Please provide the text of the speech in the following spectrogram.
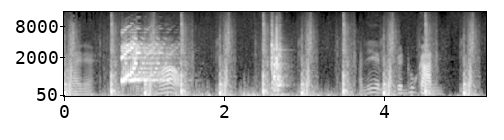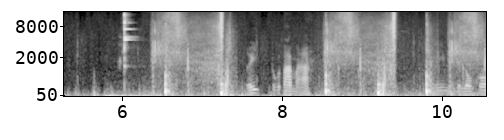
อะไรเนี่ยข้าว อันนี้เป็นผู้กัน เฮ้ยตุ๊กตาหมาอันนี้เหมือนเป็นโลโก้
